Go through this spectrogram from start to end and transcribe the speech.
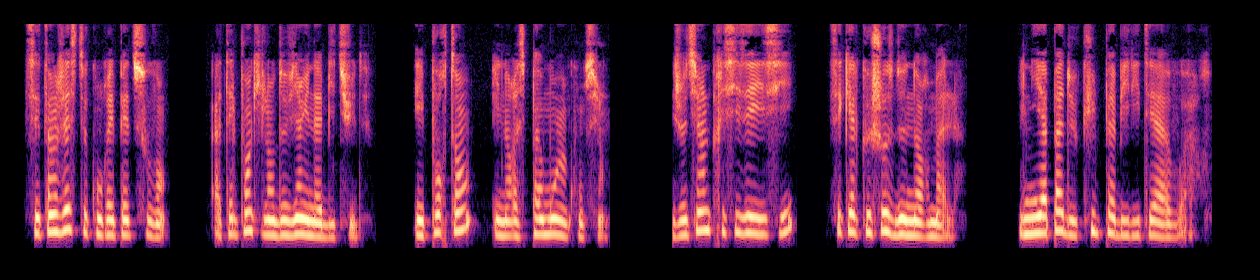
C'est un geste qu'on répète souvent, à tel point qu'il en devient une habitude. Et pourtant, il n'en reste pas moins inconscient. Je tiens à le préciser ici, c'est quelque chose de normal. Il n'y a pas de culpabilité à avoir.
